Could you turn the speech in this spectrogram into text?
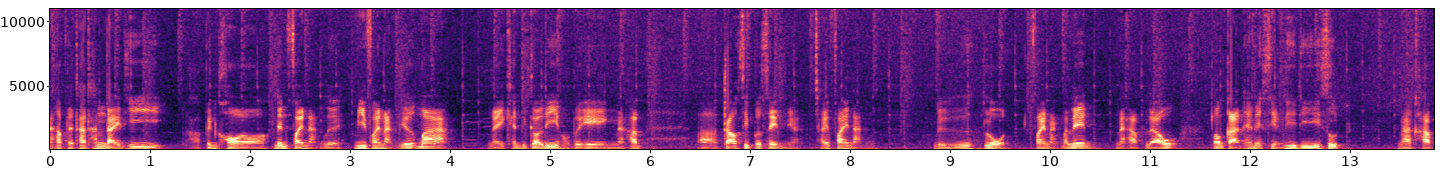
ะครับแต่ถ้าท่านใดที่เป็นคอเล่นไฟหนังเลย มีไฟหนังเยอะมากในแคตตากรีของตัวเองนะครับ90%เนี่ยใช้ไฟหนัง หรือโหลดไฟหนังมาเล่นนะครับ แล้วต้องการให้ได้เสียงที่ดีที่สุดนะครับ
